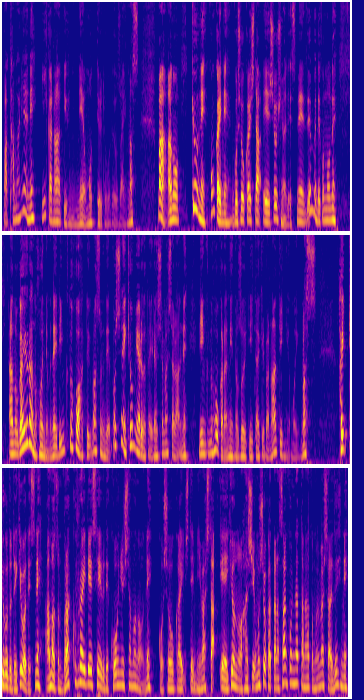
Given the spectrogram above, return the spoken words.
ま、たまにはね、いいかなというふうにね、思ってるところでございます。まあ、あの、今日ね、今回ね、ご紹介した、えー、商品はですね、全部ね、このね、あの、概要欄の方にもね、リンクの方貼っておきますんで、もしね、興味ある方いらっしゃいましたらね、リンクの方からね、覗いていただければなというふうに思います。はい。ということで今日はですね、Amazon ブラックフライデーセールで購入したものをね、ご紹介してみました。えー、今日のお話面白かったな、参考になったなと思いましたら、ぜひね、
